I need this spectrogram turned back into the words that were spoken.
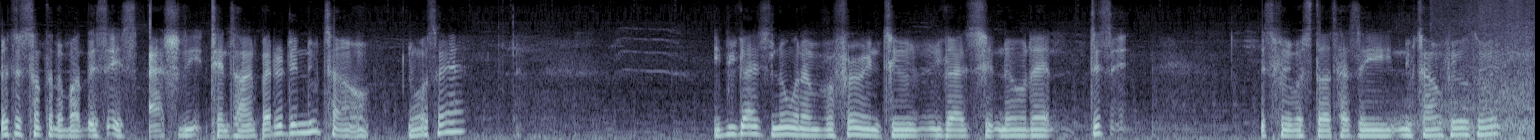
there's just something about this. It's actually ten times better than Nuketown. You know what I'm saying? If you guys know what I'm referring to, you guys should know that this it's pretty much has a Nuketown feel to it.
